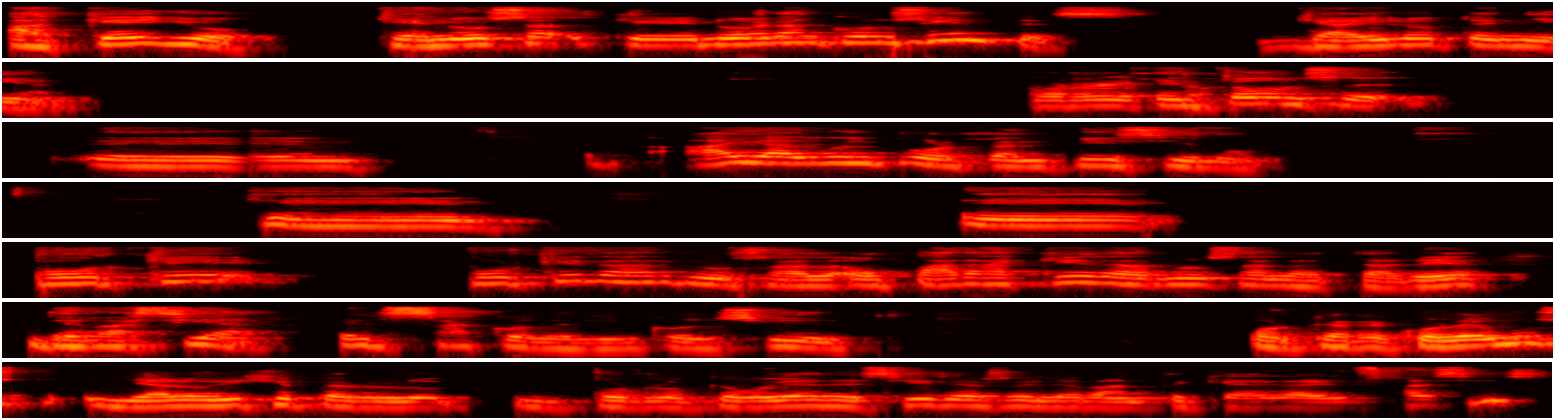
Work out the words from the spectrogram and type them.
aquello que no, que no eran conscientes, que ahí lo tenían. Correcto. Entonces, eh, hay algo importantísimo que, eh, ¿por, qué, ¿por qué darnos a la, o para qué darnos a la tarea de vaciar el saco del inconsciente? Porque recordemos, ya lo dije, pero por lo que voy a decir es relevante que haga énfasis,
